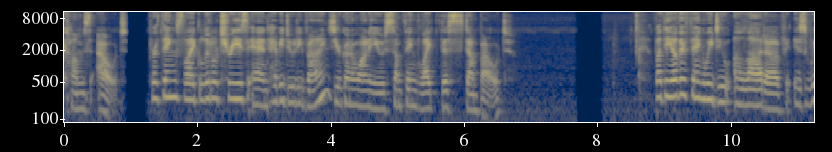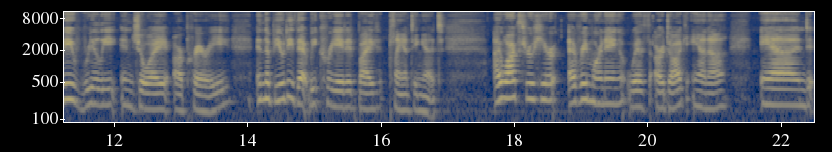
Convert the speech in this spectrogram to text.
comes out. For things like little trees and heavy duty vines, you're going to want to use something like this stump out. But the other thing we do a lot of is we really enjoy our prairie and the beauty that we created by planting it. I walk through here every morning with our dog Anna and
